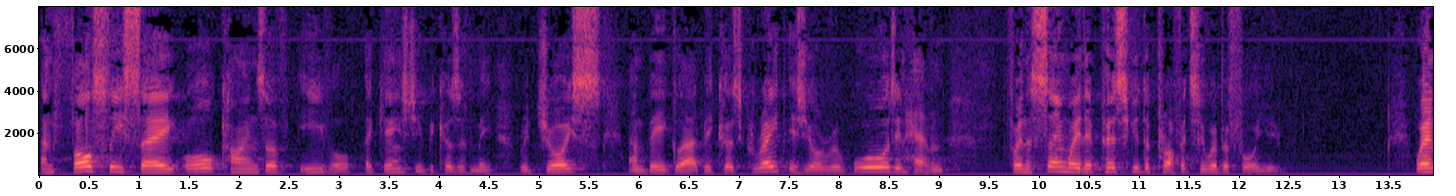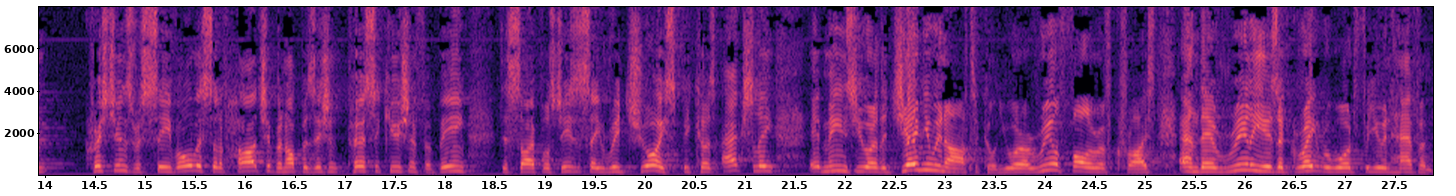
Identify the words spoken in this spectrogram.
and falsely say all kinds of evil against you because of me. Rejoice and be glad, because great is your reward in heaven. For in the same way they persecuted the prophets who were before you. When Christians receive all this sort of hardship and opposition, persecution for being disciples, Jesus say, rejoice because actually it means you are the genuine article. You are a real follower of Christ and there really is a great reward for you in heaven.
